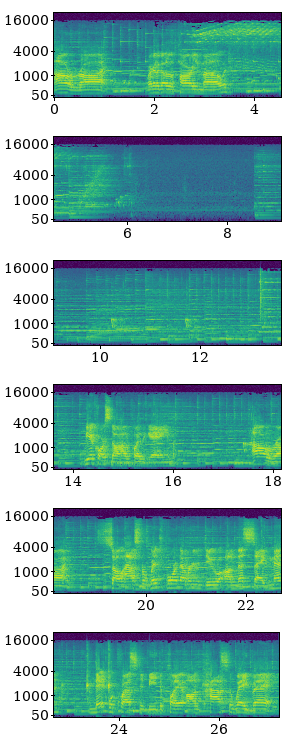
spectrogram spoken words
Alright. We're gonna go to the party mode. We of course know how to play the game. Alright. So as for which board that we're going to do on this segment, Nick requested me to play on Castaway Bay.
